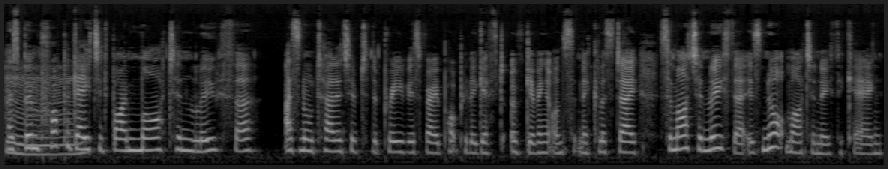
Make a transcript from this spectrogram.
has been Hmm. propagated by Martin Luther as an alternative to the previous very popular gift of giving it on St Nicholas Day. So Martin Luther is not Martin Luther King.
